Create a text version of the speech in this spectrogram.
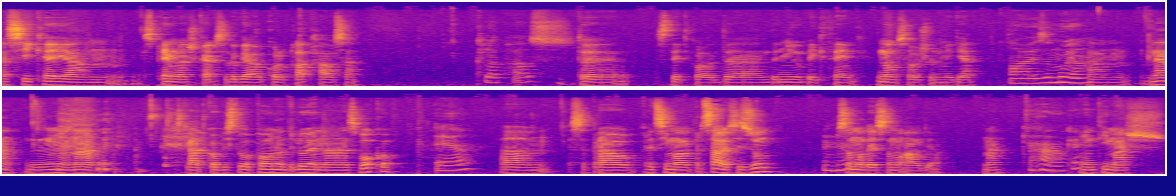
A si kaj um, spremljaš, kar se dogaja okoli Clubhouse? Clubhouse, To je zdaj tako, the, the new big thing, no social media. Ojoj, zamujam. Um, ne, zanimivo. No. Skratka, v bistvu polno deluje na zvoku. Ja, Um, se pravi, recimo, predstavljaj si Zoom, Uh -huh. -huh. samo da je samo audio. Ne? Aha, ok. In ti imaš,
